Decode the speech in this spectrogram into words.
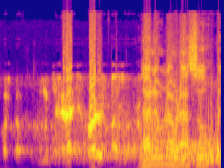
Por supuesto. Muchas gracias por el paso. Dale un abrazo.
